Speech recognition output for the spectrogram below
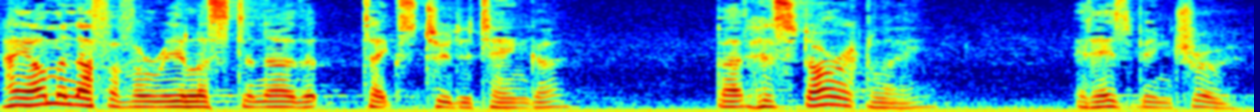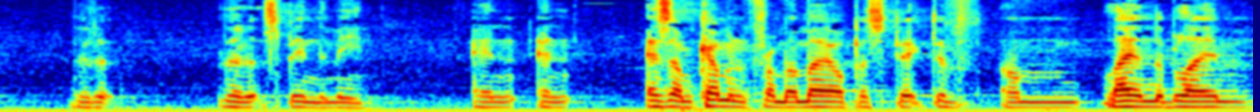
Hey, I'm enough of a realist to know that it takes two to tango. But historically, it has been true that, it, that it's been the men. And, and as I'm coming from a male perspective, I'm laying the blame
